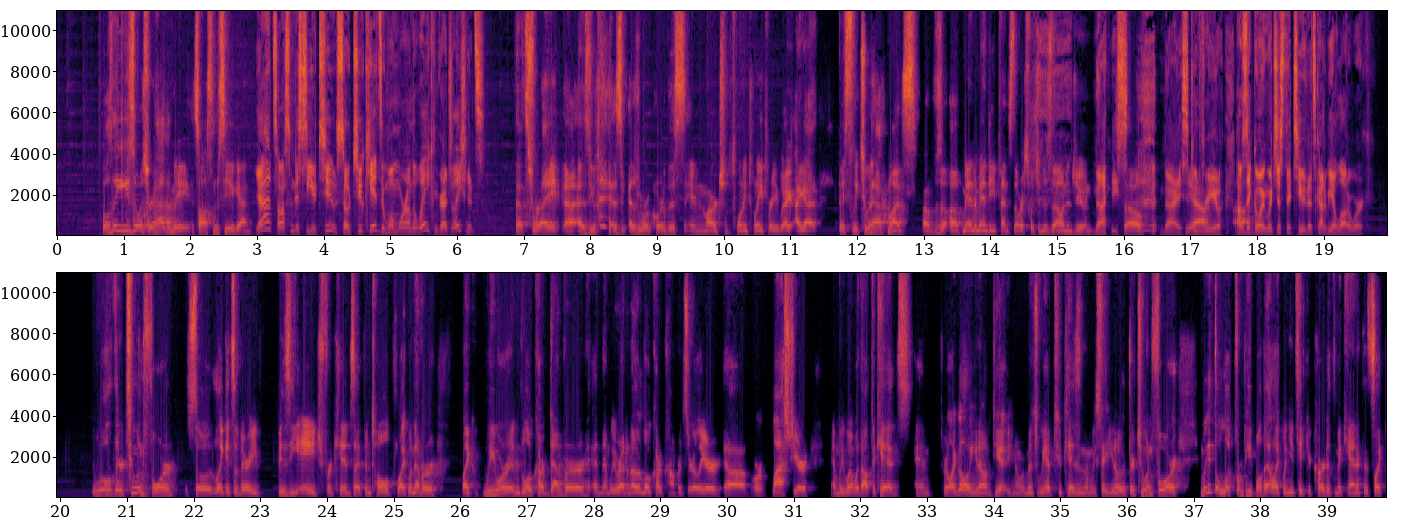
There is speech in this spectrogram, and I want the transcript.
Well, thank you so much for having me. It's awesome to see you again. Yeah, it's awesome to see you too. So, two kids and one more on the way. Congratulations. That's right. Uh, as you as, as we recorded this in March of 2023, I, I got basically two and a half months of, of man-to-man defense. Then we're switching to zone in June. Nice. So nice. Yeah. Good for you. How's uh, it going with just the two? That's got to be a lot of work. Well, they're two and four, so like it's a very busy age for kids. I've been told. Like whenever like we were in low carb Denver, and then we were at another low carb conference earlier uh, or last year, and we went without the kids. And we're like, oh, you know, do you, you know, we mentioned we have two kids, and then we say, you know, they're two and four, and we get the look from people that like when you take your car to the mechanic, it's like,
